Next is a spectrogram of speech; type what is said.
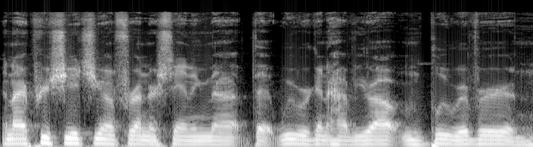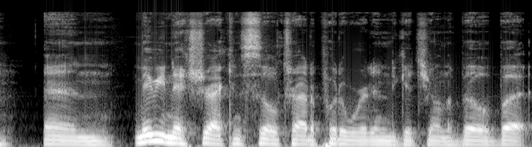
and I appreciate you for understanding that that we were gonna have you out in Blue River and and maybe next year I can still try to put a word in to get you on the bill, but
